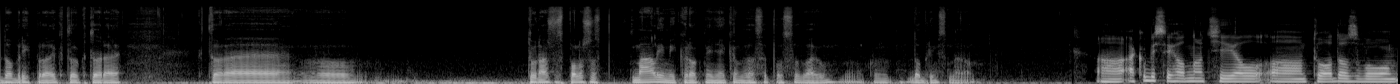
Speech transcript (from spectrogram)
dobrých projektov, ktoré, ktoré uh, tú našu spoločnosť malými krokmi niekam zase posúvajú akože dobrým smerom. Ako by si hodnotil tú odozvu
